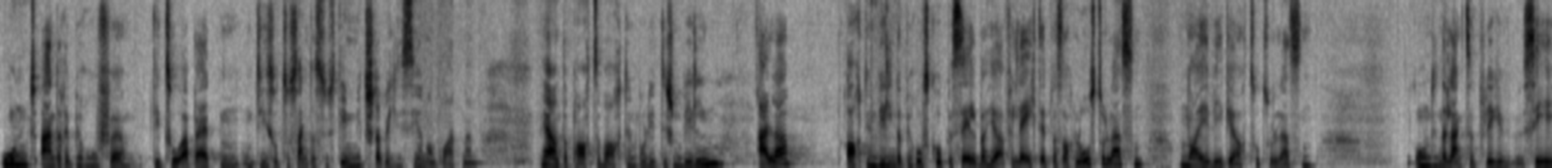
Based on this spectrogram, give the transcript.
Und andere Berufe, die zuarbeiten und die sozusagen das System mitstabilisieren und ordnen. Ja, und da braucht es aber auch den politischen Willen aller, auch den Willen der Berufsgruppe selber, hier vielleicht etwas auch loszulassen, um neue Wege auch zuzulassen. Und in der Langzeitpflege sehe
